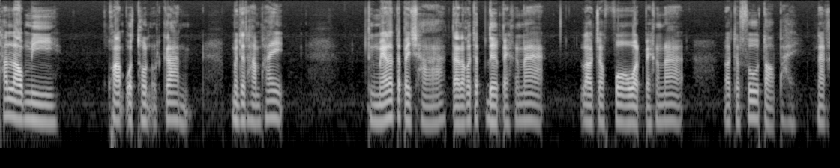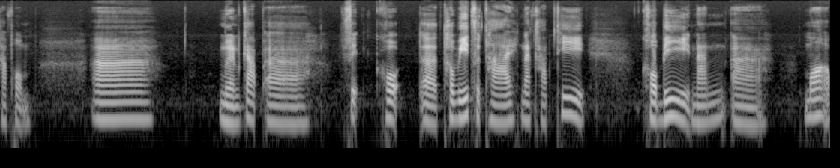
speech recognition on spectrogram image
ถ้าเรามี ความอดทนอดกลั้น มันจะทำให้ถึงแม้เราจะไปช้า แต่เราก็จะเดินไปข้างหน้า เราจะ forward ไปข้างหน้า เราจะสู้ต่อไปนะครับผมเหมือนกับ quote ทวีตสุดท้ายนะครับที่โคบี้นั้นอมอบ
